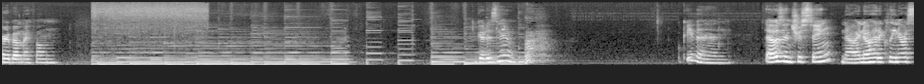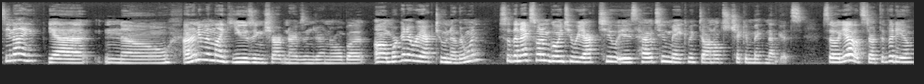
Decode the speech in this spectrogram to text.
Sorry about my phone. Good as new. Okay then. That was interesting. Now I know how to clean a rusty knife. Yeah, no. I don't even like using sharp knives in general, but um, we're gonna react to another one. So the next one I'm going to react to is how to make McDonald's Chicken McNuggets. So yeah, let's start the video.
